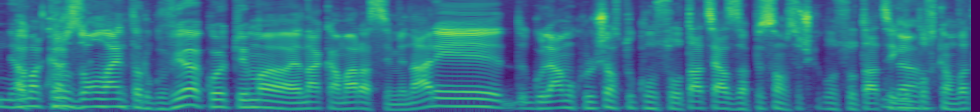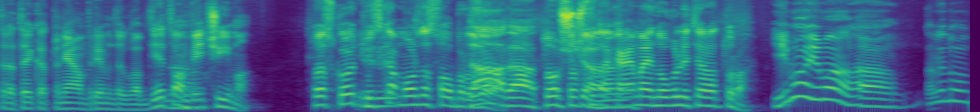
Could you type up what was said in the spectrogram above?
няма а, как. курс за онлайн търговия, който има една камара семинари, голямо количество консултации. Аз записвам всички консултации, Да. ги пускам вътре, тъй като нямам време да го апдейтвам. Да. Вече има. Тоест, който иска, може да се образува. Да, да, точно Също така нали. има и много литература. Има, има. А, нали, но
